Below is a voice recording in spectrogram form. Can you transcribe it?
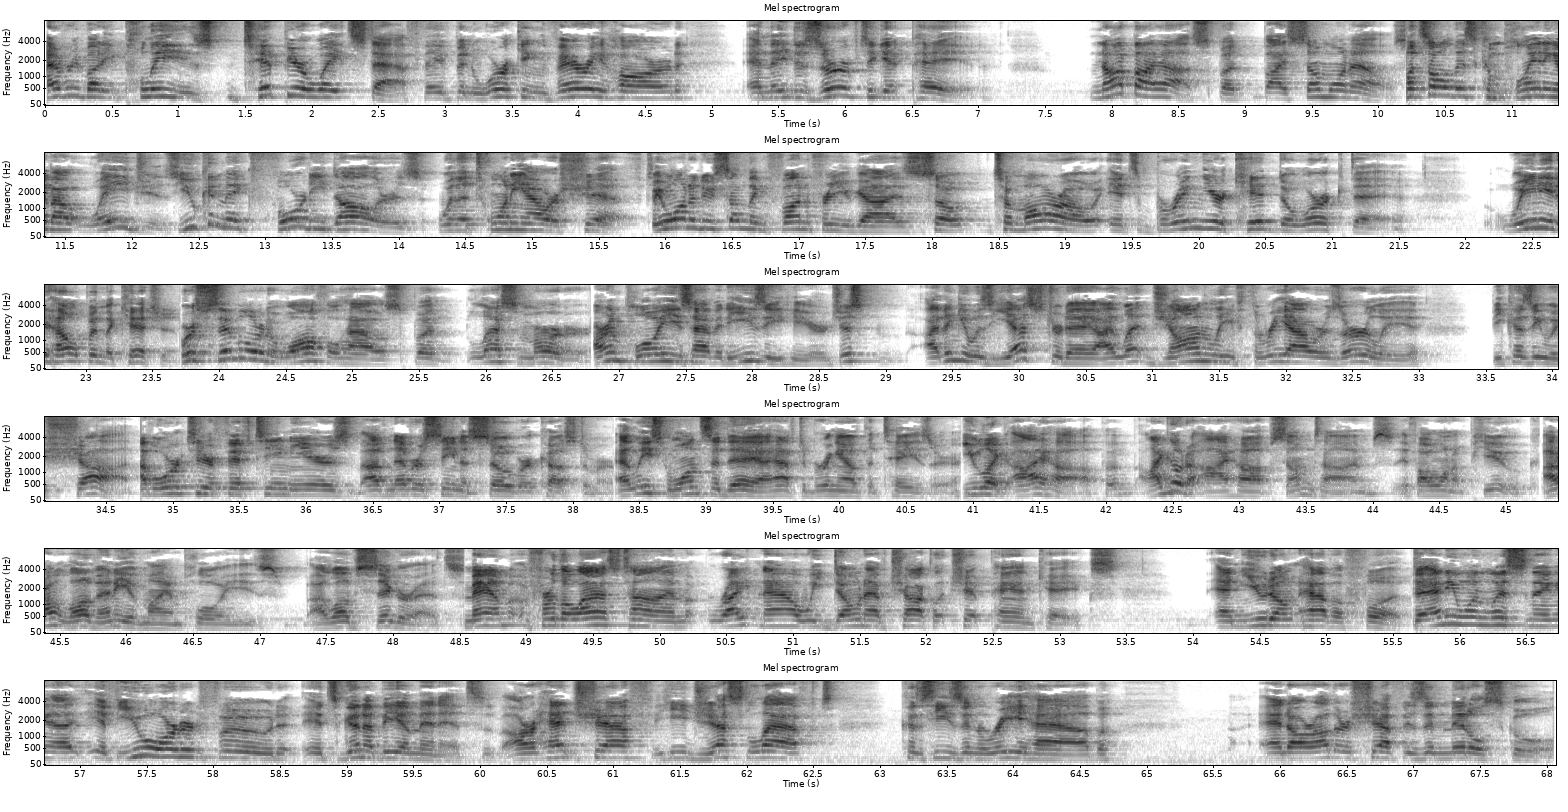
Everybody, please tip your wait staff. They've been working very hard and they deserve to get paid. Not by us, but by someone else. What's all this complaining about wages? You can make $40 with a 20 hour shift. We want to do something fun for you guys, so tomorrow it's bring your kid to work day. We need help in the kitchen. We're similar to Waffle House, but less murder. Our employees have it easy here. Just, I think it was yesterday, I let John leave three hours early because he was shot. I've worked here 15 years. I've never seen a sober customer. At least once a day, I have to bring out the taser. You like IHOP? I go to IHOP sometimes if I want to puke. I don't love any of my employees. I love cigarettes. Ma'am, for the last time, right now we don't have chocolate chip pancakes and you don't have a foot. To anyone listening, uh, if you ordered food, it's gonna be a minute. Our head chef, he just left because he's in rehab, and our other chef is in middle school.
